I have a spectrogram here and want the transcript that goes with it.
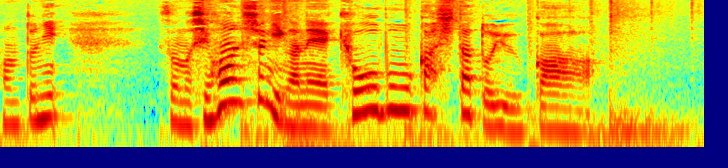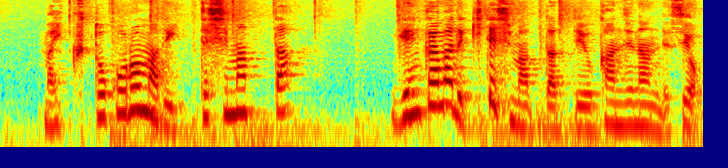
本当に。その資本主義がね凶暴化したというか、まあ、行くところまで行ってしまった。限界まで来てしまったっていう感じなんですよ。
